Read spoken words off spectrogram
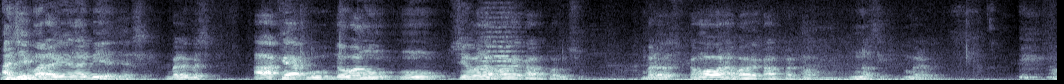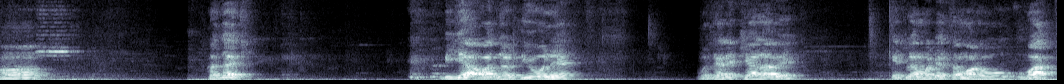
આજે મારા એના બે હજાર છે. બરાબર છે? આખે આખું દવાનું હું સેવાના ભાવે કામ કરું છું. બરાબર? કમાવાના ભાવે કામ કરતો નથી. બરાબર? અ, કદાચ બીજા આવા દર્દીઓને વધારે ખ્યાલ આવે એટલા માટે તમારો વાત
